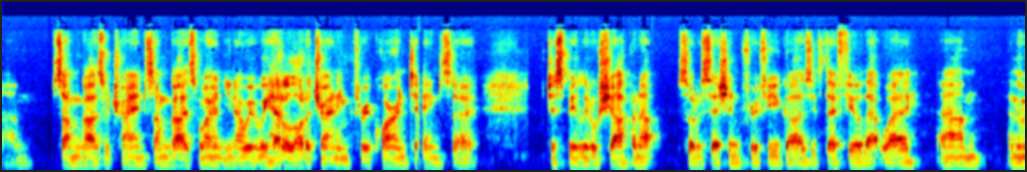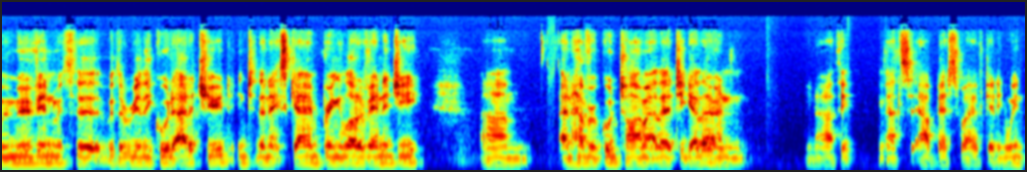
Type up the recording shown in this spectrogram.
Um, some guys will train, some guys won't. You know, we, we had a lot of training through quarantine, so just be a little sharpen up sort of session for a few guys if they feel that way. Um, and then we move in with the with a really good attitude into the next game, bring a lot of energy, um, and have a good time out there together. And you know, I think that's our best way of getting a win.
